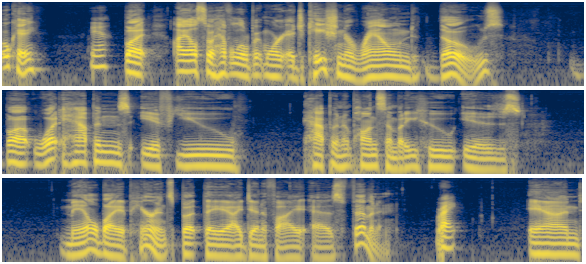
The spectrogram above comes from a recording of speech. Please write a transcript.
okay. Yeah. But I also have a little bit more education around those. But what happens if you happen upon somebody who is male by appearance, but they identify as feminine? Right. And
